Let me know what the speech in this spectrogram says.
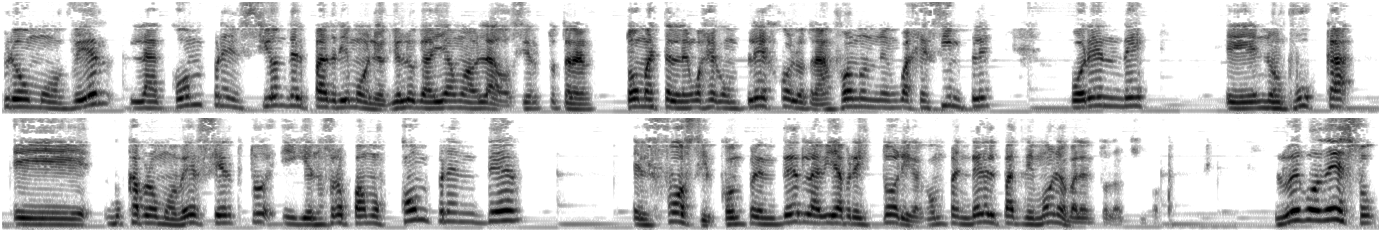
promover la comprensión del patrimonio, que es lo que habíamos hablado, ¿cierto? Toma este lenguaje complejo, lo transforma en un lenguaje simple, por ende eh, nos busca, eh, busca promover, ¿cierto? Y que nosotros podamos comprender el fósil, comprender la vida prehistórica, comprender el patrimonio paleontológico. Luego de eso,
